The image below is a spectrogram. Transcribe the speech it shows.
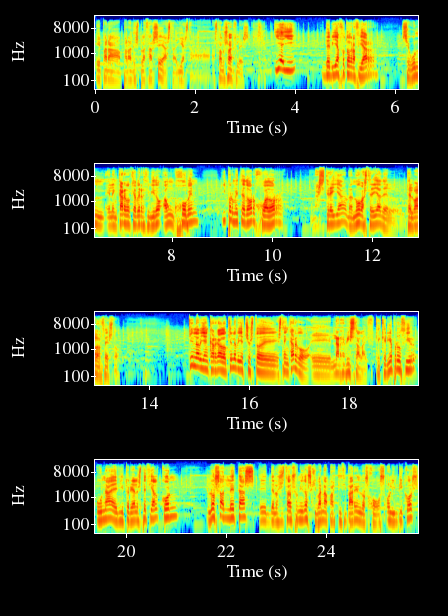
eh, para, para, desplazarse hasta allí, hasta, hasta Los Ángeles. Y allí debía fotografiar, según el encargo que había recibido, a un joven y prometedor jugador, una estrella, una nueva estrella del, del baloncesto. ¿Quién le había encargado? ¿Quién le había hecho esto, eh, este encargo? Eh, la revista Life, que quería producir una editorial especial con los atletas eh, de los Estados Unidos que iban a participar en los Juegos Olímpicos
